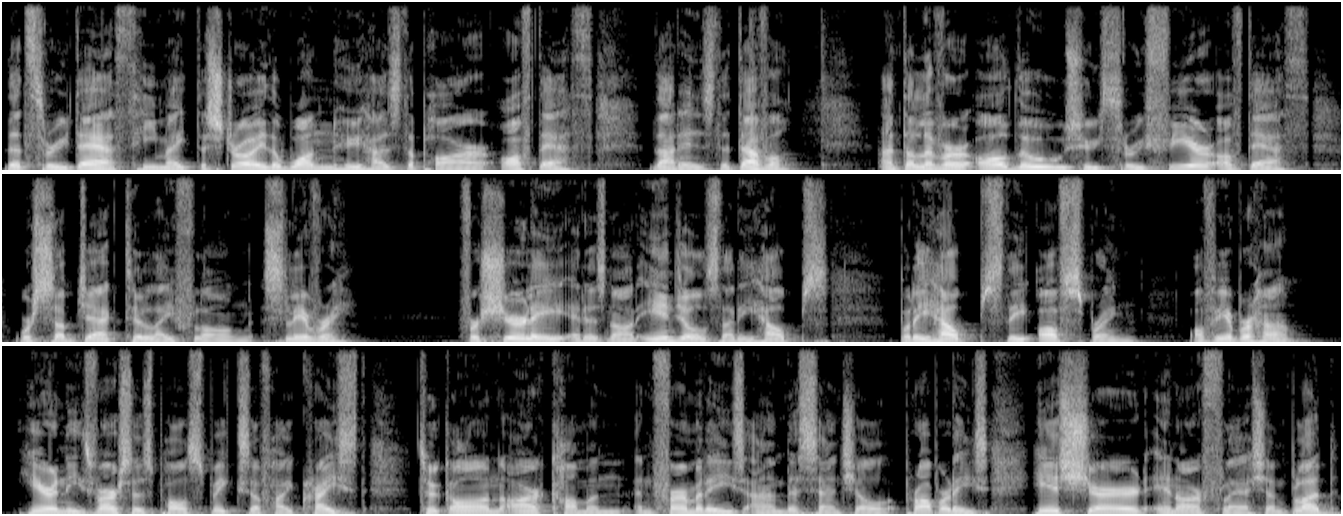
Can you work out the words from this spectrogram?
that through death he might destroy the one who has the power of death, that is, the devil, and deliver all those who through fear of death were subject to lifelong slavery. For surely it is not angels that he helps, but he helps the offspring of Abraham. Here in these verses, Paul speaks of how Christ took on our common infirmities and essential properties. He is shared in our flesh and blood,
